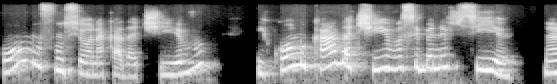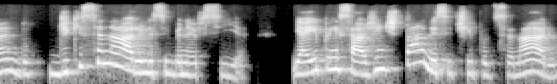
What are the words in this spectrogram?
como funciona cada ativo e como cada ativo se beneficia, né? Do, de que cenário ele se beneficia. E aí pensar, a gente está nesse tipo de cenário,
